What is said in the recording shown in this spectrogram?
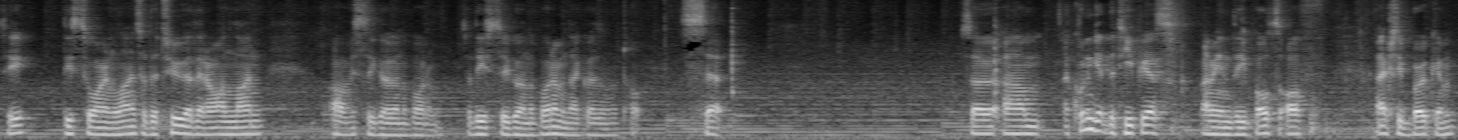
See, these two are in line. So the two that are on line obviously go on the bottom. So these two go on the bottom and that goes on the top. Set. So um, I couldn't get the TPS, I mean the bolts off. I actually broke them,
